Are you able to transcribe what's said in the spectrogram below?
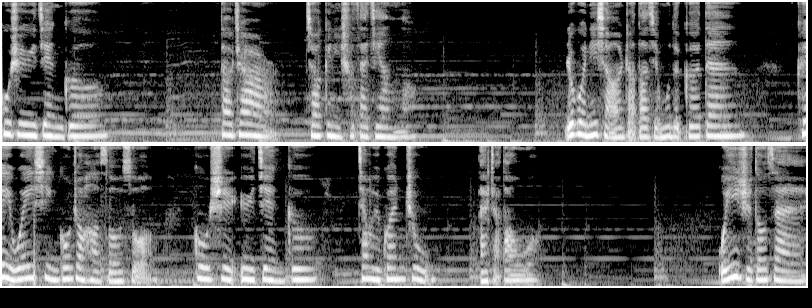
故事遇见歌到这儿就要跟你说再见了。如果你想要找到节目的歌单，可以微信公众号搜索“故事遇见歌”，加为关注来找到我。我一直都在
